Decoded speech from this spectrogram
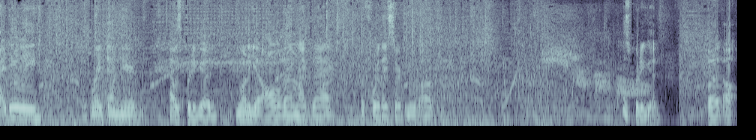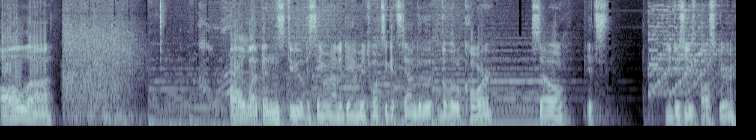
ideally, like right down here, that was pretty good. You want to get all of them like that before they start to move up. That's pretty good. But uh, all uh, all weapons do the same amount of damage once it gets down to the, the little core. So it's you just use Buster.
